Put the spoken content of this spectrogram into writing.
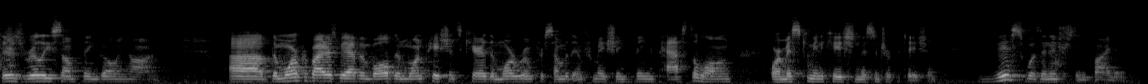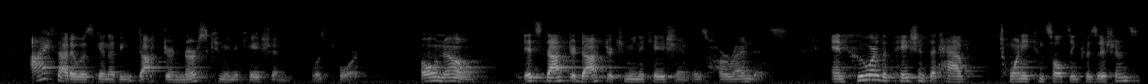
there's really something going on. Uh, the more providers we have involved in one patient's care, the more room for some of the information being passed along or miscommunication, misinterpretation. This was an interesting finding. I thought it was going to be doctor nurse communication was poor. Oh no, it's doctor doctor communication is horrendous. And who are the patients that have 20 consulting physicians?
